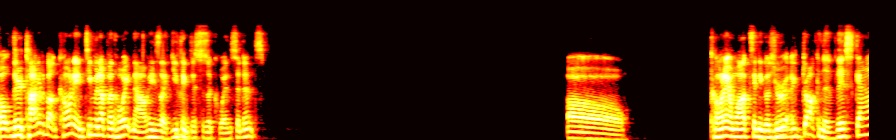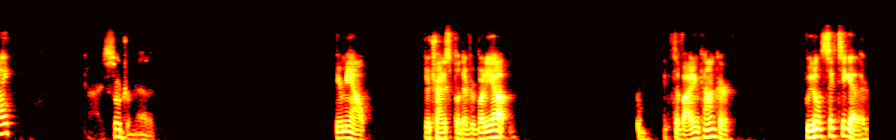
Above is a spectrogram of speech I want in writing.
Oh, they're talking about Konnan teaming up with Hoyt now. He's like, "Do you think this is a coincidence?" Oh. Konnan walks in. He goes, "You're, talking to this guy? God, he's so dramatic. Hear me out. They're trying to split everybody up. It's divide and conquer. If we don't stick together,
